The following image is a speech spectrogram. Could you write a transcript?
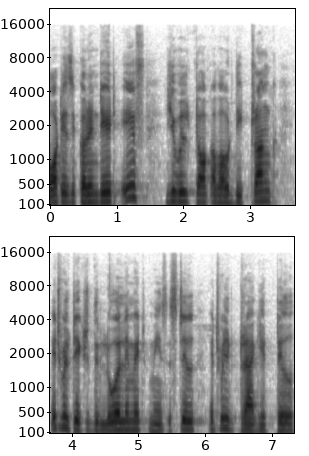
what is the current date if you will talk about the trunc it will take you to the lower limit means still it will drag you till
